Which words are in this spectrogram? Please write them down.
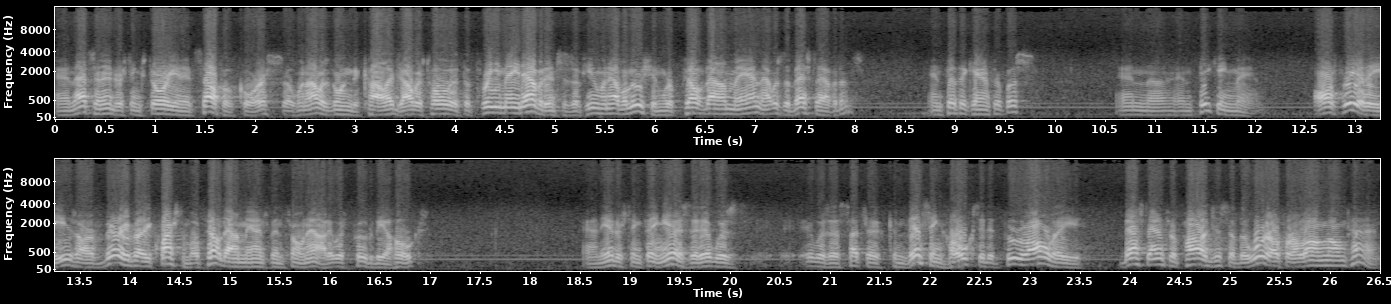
And that's an interesting story in itself, of course. So when I was going to college, I was told that the three main evidences of human evolution were Piltdown man, that was the best evidence, and Pithecanthropus, and, uh, and Peking man. All three of these are very, very questionable. Piltdown man's been thrown out. It was proved to be a hoax. And the interesting thing is that it was, it was a, such a convincing hoax that it fooled all the best anthropologists of the world for a long, long time.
